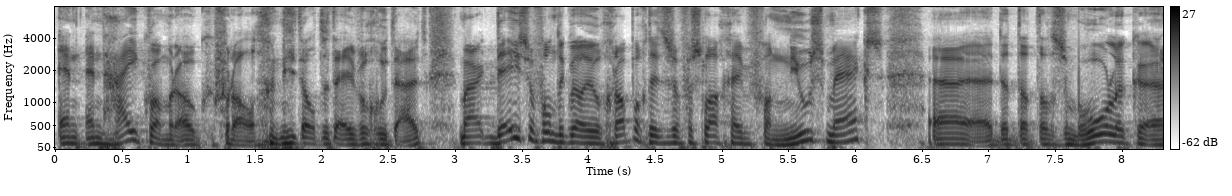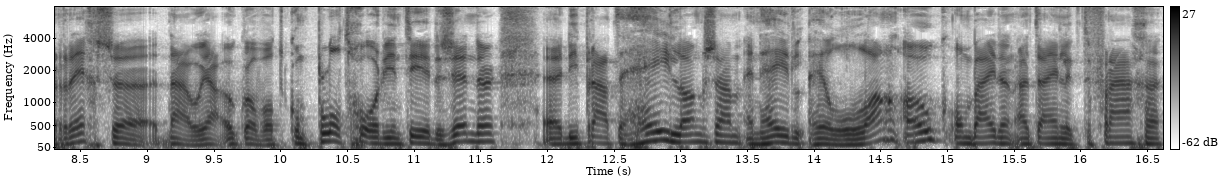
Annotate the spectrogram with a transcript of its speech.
en, en hij kwam er ook vooral niet altijd even goed uit. Maar deze vond ik wel heel grappig. Dit is een verslaggever van Newsmax. dat, dat, dat is een behoorlijk rechtse, nou ja, ook wel wat complot georiënteerde zender. Uh, die praten heel langzaam en heel, heel lang ook om Biden uiteindelijk te vragen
